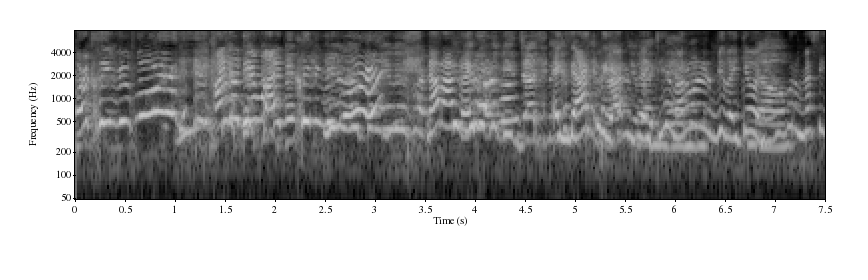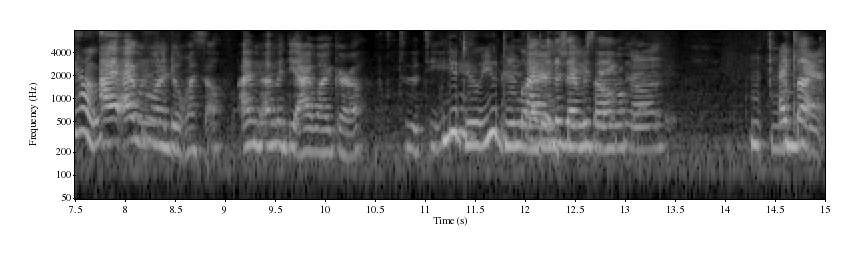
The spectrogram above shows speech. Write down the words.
Or clean before. I know, damn, I'd be cleaning before. clean before. Not after. You I don't wanna be judged, Exactly. I'd be like, like, damn, I don't want to be like, yo, No. what a messy house. I, I would want to do it myself. I'm, I'm a DIY girl to the T. you do, you do. love Five doing minutes shit everything. yourself. No, I can't.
